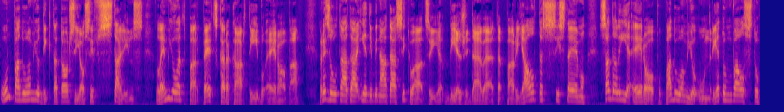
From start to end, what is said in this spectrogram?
un padomju diktators Josifs Staļins, lemjot par pēckara kārtību Eiropā. Rezultātā iedibinātā situācija, bieži dēvēta par Jaltas sistēmu, sadalīja Eiropu padomju un rietumvalstu,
